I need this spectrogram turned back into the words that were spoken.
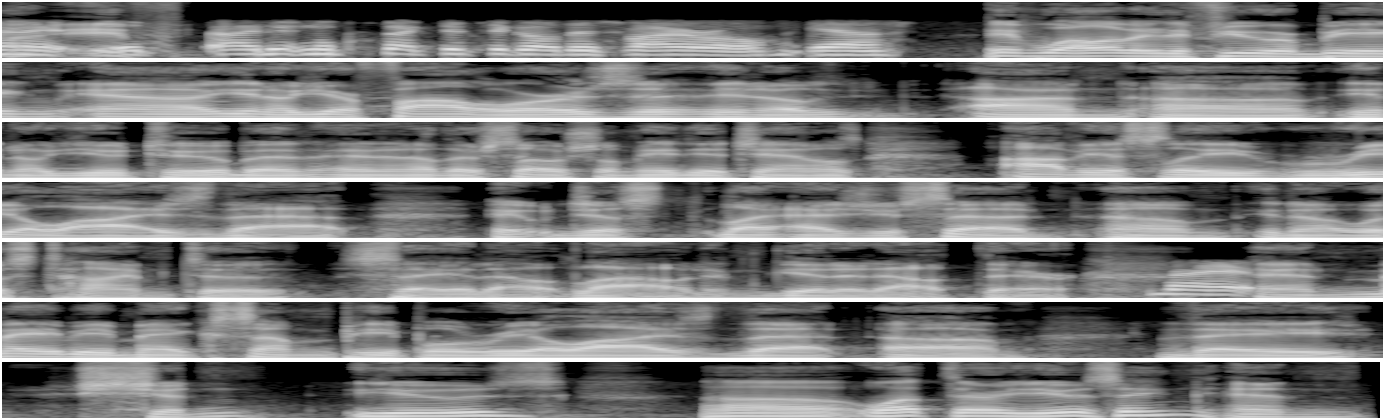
Uh, it, if, it, I didn't expect it to go this viral. Yeah. if well, I mean, if you were being, uh, you know, your followers, uh, you know, on uh, you know YouTube and, and other social media channels, obviously realize that it just like as you said, um, you know, it was time to say it out loud and get it out there, Right. And maybe make some people realize that um, they shouldn't use uh, what they're using and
